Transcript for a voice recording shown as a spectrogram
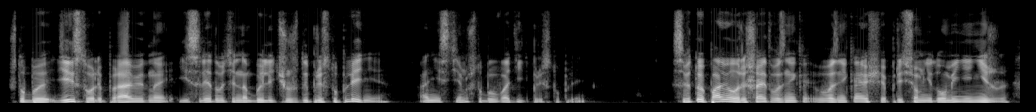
чтобы действовали правильно и, следовательно, были чужды преступления, а не с тем, чтобы вводить преступление. Святой Павел решает возника... возникающее при всем недоумение ниже –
